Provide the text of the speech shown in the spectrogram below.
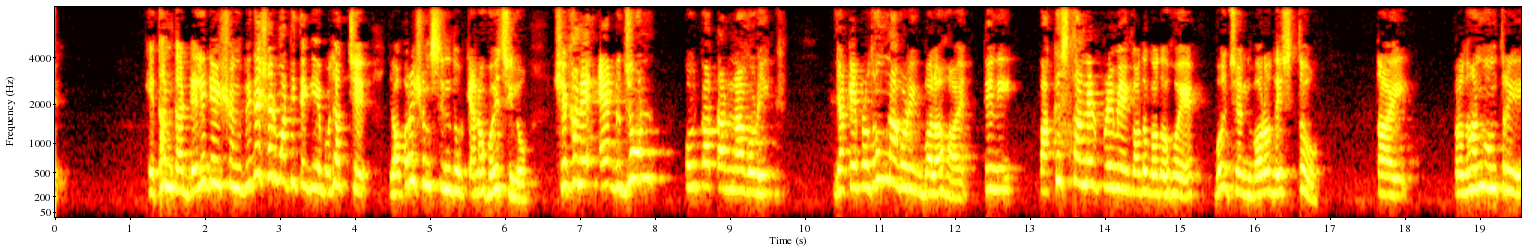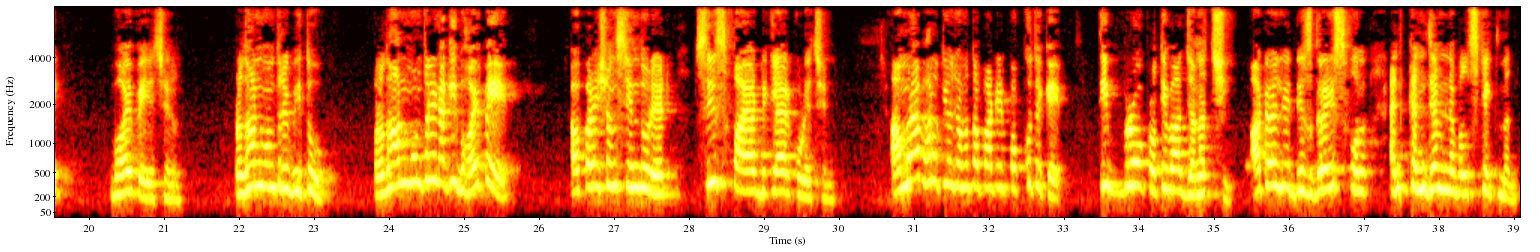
এখানকার ডেলিগেশন বিদেশের মাটিতে গিয়ে বোঝাচ্ছে যে অপারেশন সিন্দুর কেন হয়েছিল। সেখানে একজন কলকাতার নাগরিক যাকে প্রথম নাগরিক বলা হয়, তিনি পাকিস্তানের প্রেমে গদগদ হয়ে বলছেন, বড় দেশ তো। তাই প্রধানমন্ত্রী ভয় পেয়েছেন। প্রধানমন্ত্রী ভীতু। প্রধানমন্ত্রী নাকি ভয় পেয়ে অপারেশন সিন্দুরের সিজ ফায়ার ডিক্লেয়ার করেছেন। আমরা ভারতীয় জনতা পার্টির পক্ষ থেকে তীব্র প্রতিবাদ জানাচ্ছি। Utterly disgraceful and condemnable statement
